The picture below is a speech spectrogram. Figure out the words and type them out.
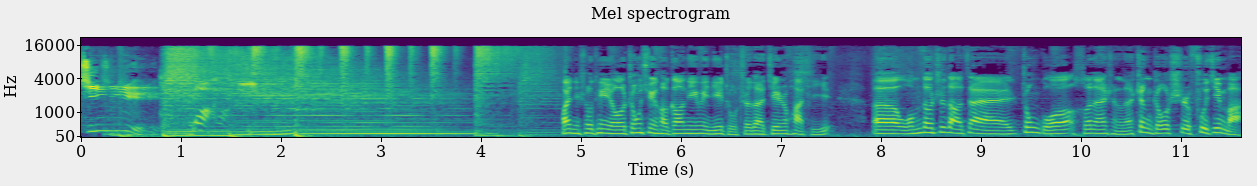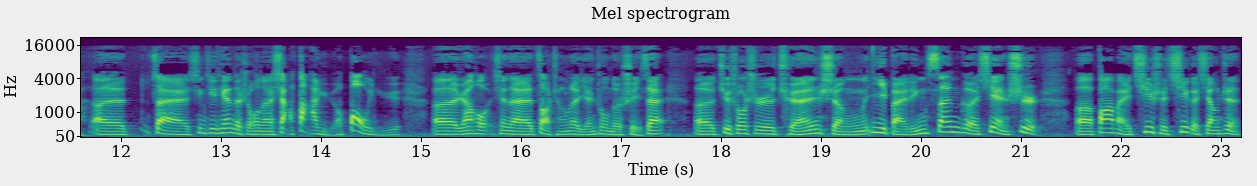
今日话题，欢迎收听由中讯和高宁为你主持的今日话题。呃，我们都知道，在中国河南省的郑州市附近吧，呃，在星期天的时候呢，下大雨啊，暴雨，呃，然后现在造成了严重的水灾。呃，据说是全省一百零三个县市，呃，八百七十七个乡镇，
